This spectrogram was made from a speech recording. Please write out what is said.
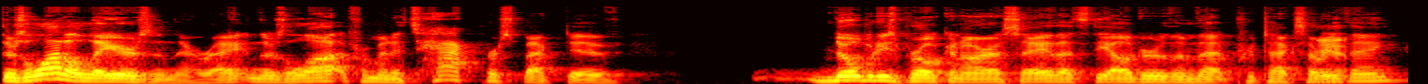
there's a lot of layers in there, right? And there's a lot from an attack perspective. Nobody's broken RSA. That's the algorithm that protects everything.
